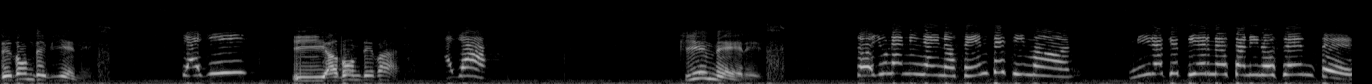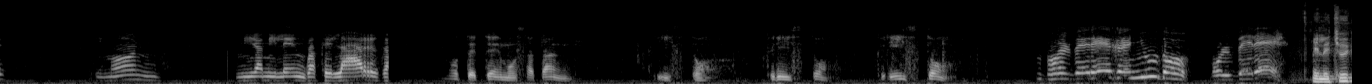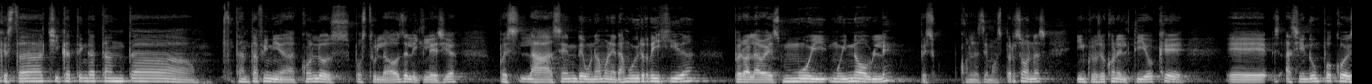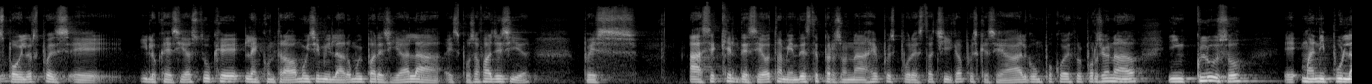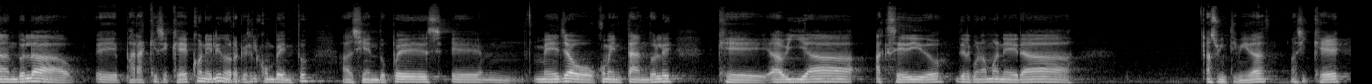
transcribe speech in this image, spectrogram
¿De dónde vienes? De allí. ¿Y a dónde vas? Allá. ¿Quién eres? Soy una niña inocente, Simón. Mira qué piernas tan inocentes. Simón, mira mi lengua qué larga. No te temo, Satán. Cristo, Cristo, Cristo. Volveré, greñudo, volveré. El hecho de que esta chica tenga tanta, tanta afinidad con los postulados de la iglesia, pues la hacen de una manera muy rígida, pero a la vez muy, muy noble, pues con las demás personas, incluso con el tío que, eh, haciendo un poco de spoilers, pues, eh, y lo que decías tú que la encontraba muy similar o muy parecida a la esposa fallecida, pues hace que el deseo también de este personaje, pues por esta chica, pues que sea algo un poco desproporcionado, incluso eh, manipulándola para que se quede con él y no regrese al convento, haciendo pues eh, mella o comentándole que había accedido de alguna manera a su intimidad. Así que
